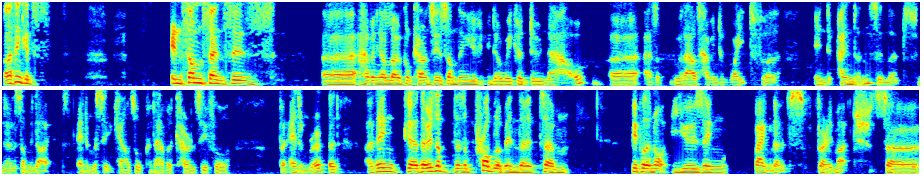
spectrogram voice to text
but I think it's in some senses uh, having a local currency is something you, you know we could do now uh, as a, without having to wait for independence. In that you know something like Edinburgh City Council could have a currency for for Edinburgh, but I think uh, there is a there's a problem in that um, people are not using banknotes very much. So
